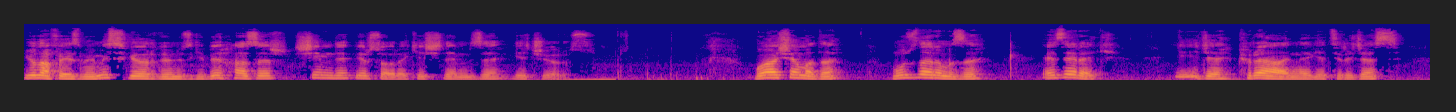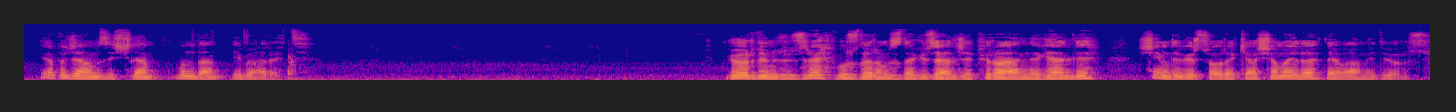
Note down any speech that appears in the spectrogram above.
Yulaf ezmemiz gördüğünüz gibi hazır. Şimdi bir sonraki işlemimize geçiyoruz. Bu aşamada muzlarımızı ezerek iyice püre haline getireceğiz. Yapacağımız işlem bundan ibaret. Gördüğünüz üzere buzlarımız da güzelce püre haline geldi. Şimdi bir sonraki aşamayla devam ediyoruz.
